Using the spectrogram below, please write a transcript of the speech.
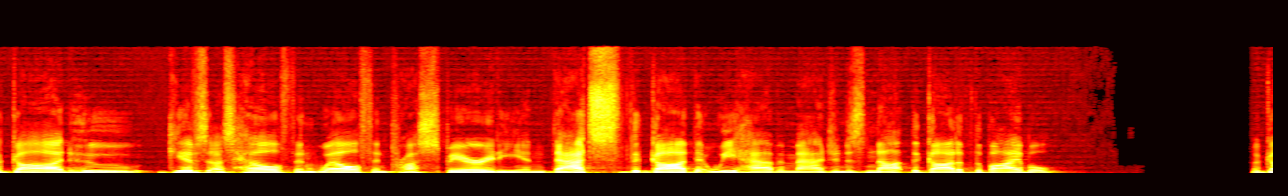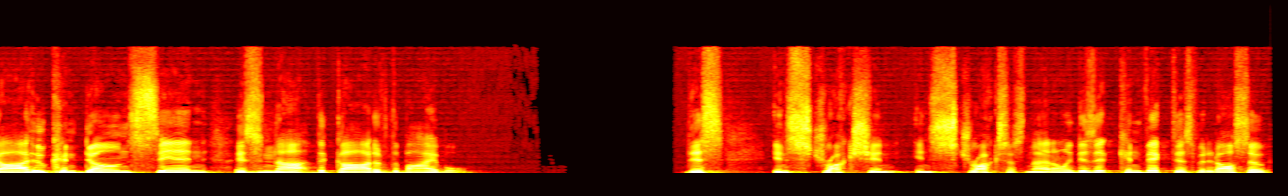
a God who gives us health and wealth and prosperity, and that's the God that we have imagined, is not the God of the Bible. A God who condones sin is not the God of the Bible. This instruction instructs us. Not only does it convict us, but it also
